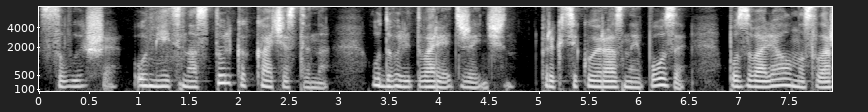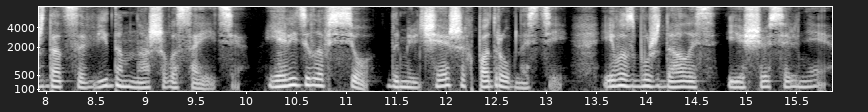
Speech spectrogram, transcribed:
свыше уметь настолько качественно удовлетворять женщин практикуя разные позы, позволял наслаждаться видом нашего соития. Я видела все до мельчайших подробностей и возбуждалась еще сильнее.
